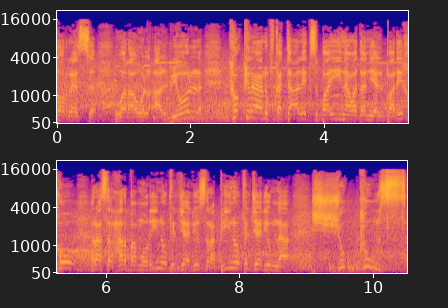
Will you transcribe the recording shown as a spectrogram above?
توريس وراول البيول. كوكلان رفقة أليكس باينا ودانيال باريخو. راس الحربة مورينو في الجهه اليسرى بينو في الجهه اليمنى شوكوس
